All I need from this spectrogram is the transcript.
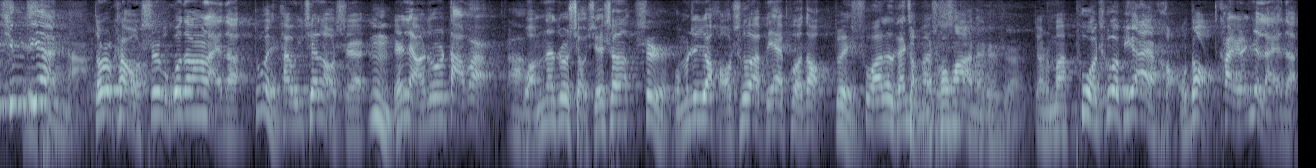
听见呢。都是看我师傅郭德纲来的。对还有于谦老师，嗯人两个都是大腕儿，啊我们呢都是小学生。是我们这叫好车，别爱破道。对，说完了赶紧怎么说话呢？这是叫什么？破车别爱好道看人家来的。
